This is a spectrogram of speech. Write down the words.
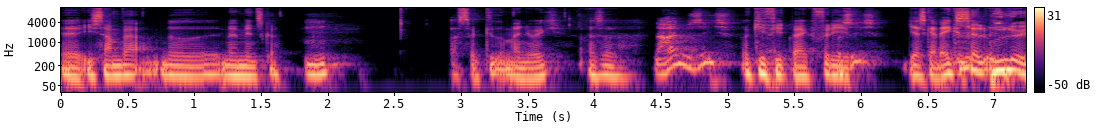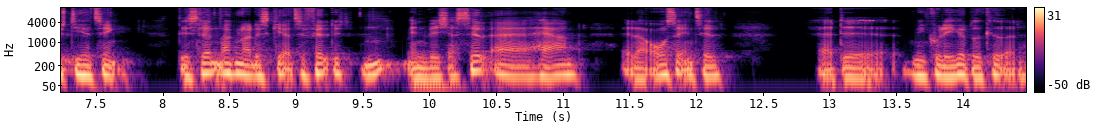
øh, i samvær med, med mennesker. Mm. Og så gider man jo ikke altså, Nej, præcis. at give feedback, fordi Præcis. jeg skal da ikke selv udløse de her ting. Det er slemt nok, når det sker tilfældigt, Mm. men hvis jeg selv er herren, eller årsagen til, at øh, min kollega er blevet ked af det,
